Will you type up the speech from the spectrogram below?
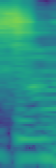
Fuck.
